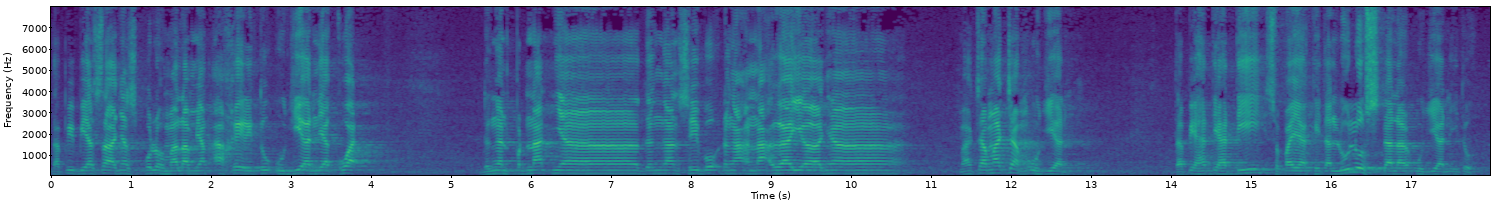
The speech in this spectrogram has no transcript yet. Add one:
Tapi biasanya 10 malam yang akhir itu ujian yang kuat. Dengan penatnya dengan sibuk dengan anak rayanya. Macam-macam ujian. Tapi hati-hati supaya kita lulus dalam ujian itu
